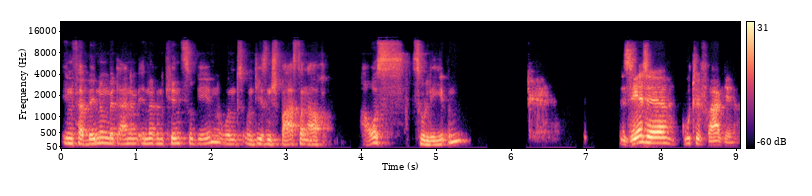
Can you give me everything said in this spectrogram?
in Verbindung mit einem inneren Kind zu gehen und, und diesen Spaß dann auch auszuleben? Sehr, sehr gute Frage,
